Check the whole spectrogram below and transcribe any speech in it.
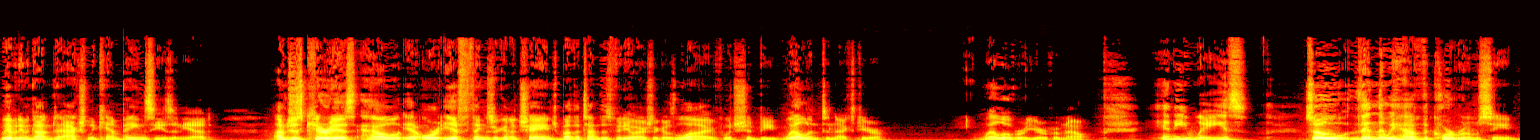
We haven't even gotten to actually campaign season yet. I'm just curious how or if things are going to change by the time this video actually goes live, which should be well into next year. Well over a year from now. Anyways, so then, then we have the courtroom scene.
